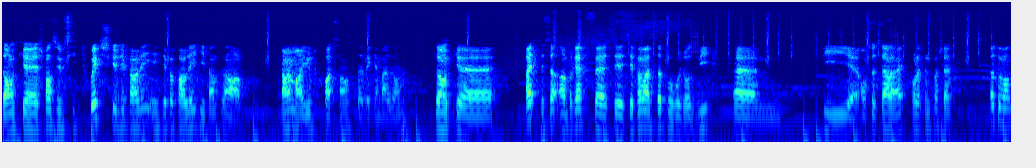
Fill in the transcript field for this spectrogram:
Donc, euh, je pense que c'est aussi Twitch que j'ai parlé et j'ai pas parlé, qui est quand même en huge croissance avec Amazon. Donc, euh, ouais, c'est ça. En bref, euh, c'est pas mal ça pour aujourd'hui. puis, on se sert la main pour la semaine prochaine. Ciao tout le monde!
